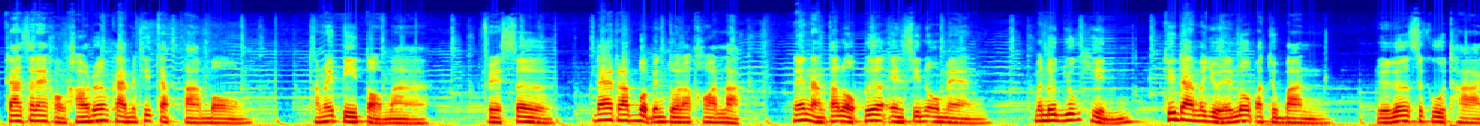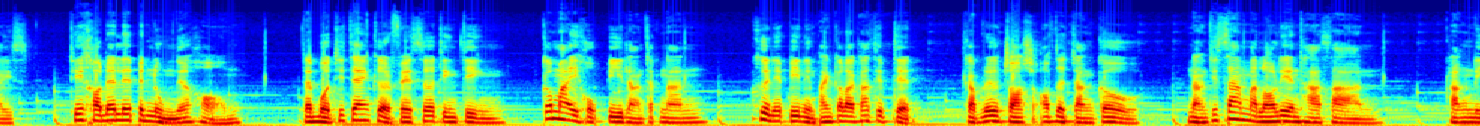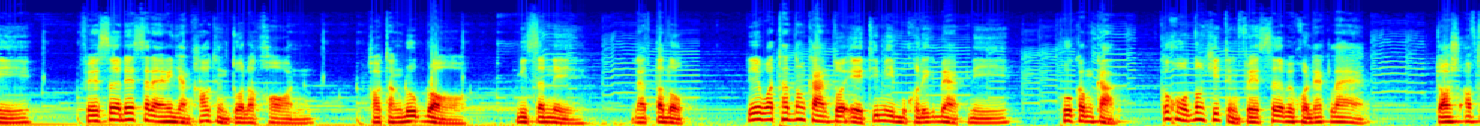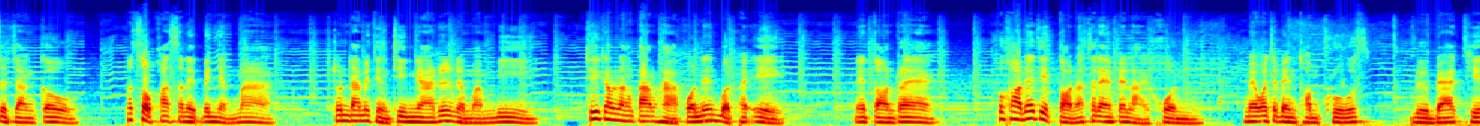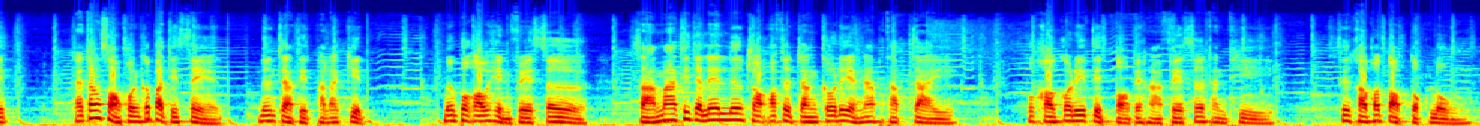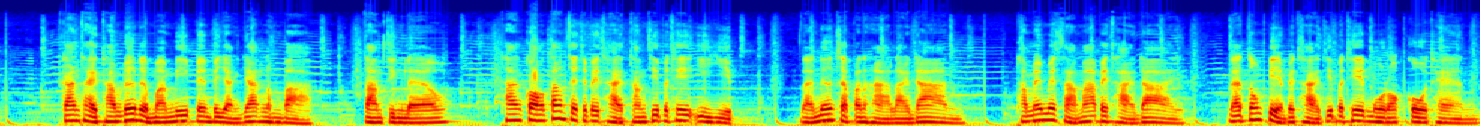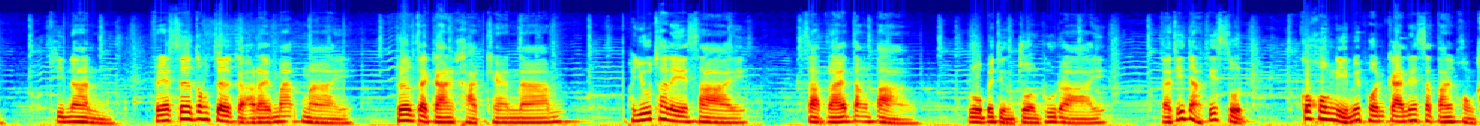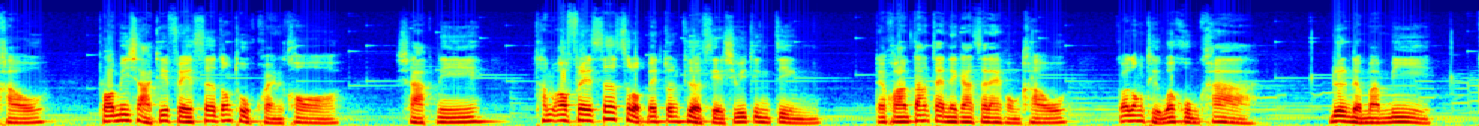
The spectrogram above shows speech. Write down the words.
การแสดงของเขาเริ่มกลายเป็นที่จับตามองทำให้ปีต่อมาเฟรเซอร์ได้รับบทเป็นตัวละครหลัก ในหนังตลกเรื่อง Encino Man มนุษย์ยุคหินที่ดันมาอยู่ในโลกปัจจุบัน หรือเรื่อง School Ties ที่เขาได้เล่นเป็นหนุ่มเนื้อหอม แต่บทที่แจ้งเกิดเฟรเซอร์จริง ๆ ก็มาอีก 6 ปีหลังจากนั้น คือในปี 1997 กับเรื่อง George of the Jungle หนังที่สร้างมาล้อเลียนทาซาน ครั้งนี้ เฟเซอร์ได้แสดงอย่างเข้าถึงตัวละคร เขาทั้งรูปหล่อ มีเสน่ห์และตลก เรียกว่าถ้าต้องการตัวเอกที่มีบุคลิกแบบนี้ ผู้กำกับก็คงต้องคิดถึงเฟเซอร์เป็นคนแรกๆ George of the Jungle ประสบความสำเร็จเป็นอย่างมาก จนดันไปถึงทีมงานเรื่อง The Mummy ที่กำลังตามหาคนเล่นบทพระเอก ในตอนแรก พวกเขาได้ติดต่อนักแสดงไปหลายคน ไม่ว่าจะเป็นทอมครูซหรือแบรดพิตต์แต่ทั้งสองคนก็ปฏิเสธ เนื่องจากติดภารกิจ เมื่อพวกเขาเห็นเฟเซอร์ สามารถที่จะเล่นเรื่อง Jaw of the Jungle ได้อย่างน่าประทับใจ พวกเขาก็รีบติดต่อไปหาเฟเซอร์ทันที ซึ่งเขาก็ตอบตกลง การถ่ายทำเรื่องเดอะมัมมี่เป็นไปอย่างยากลำบาก ตามจริงแล้ว ทางกองตั้งใจจะไปถ่ายทำที่ประเทศอียิปต์ แต่เนื่องจากปัญหาหลายด้านทำให้ไม่สามารถไปถ่ายได้ และต้องเปลี่ยนไปถ่ายที่ประเทศโมร็อกโกแทน ที่นั่น เฟเซอร์ต้องเจอกับอะไรมากมาย เริ่มจากการขาดแคลนน้ำ พายุทะเลทราย สัตว์ร้ายต่างๆ รวมไปถึงโจรผู้ร้าย แต่ที่หนักที่สุด ก็คงหนีไม่พ้นการเล่นสตันของเขา เพราะมีฉากที่เฟรเซอร์ต้องถูกแขวนคอ ฉากนี้ทำเอาเฟรเซอร์สลบไปจนเกือบเสียชีวิตจริง ๆ แต่ความตั้งใจในการแสดงของเขา ก็ต้องถือว่าคุ้มค่า เรื่องเดอะมัมมี่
